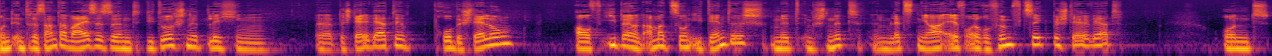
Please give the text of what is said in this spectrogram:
Und interessanterweise sind die durchschnittlichen äh, Bestellwerte pro Bestellung auf eBay und Amazon identisch mit im Schnitt im letzten Jahr 11,50 Euro Bestellwert. Und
